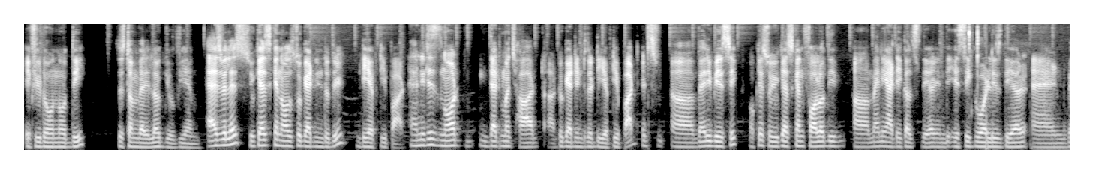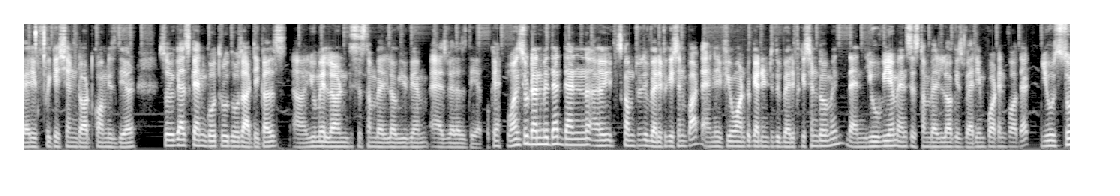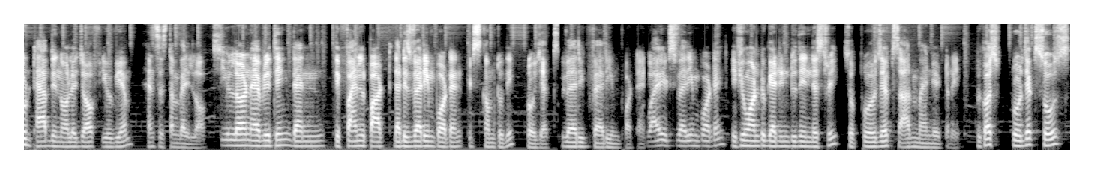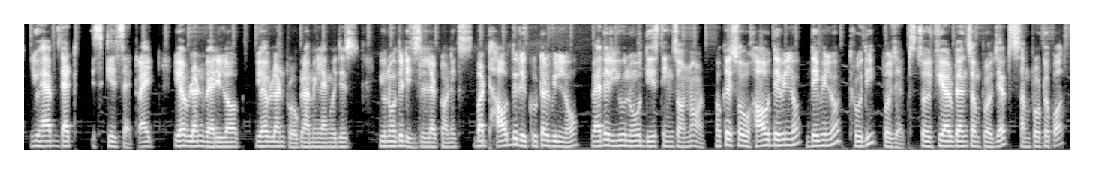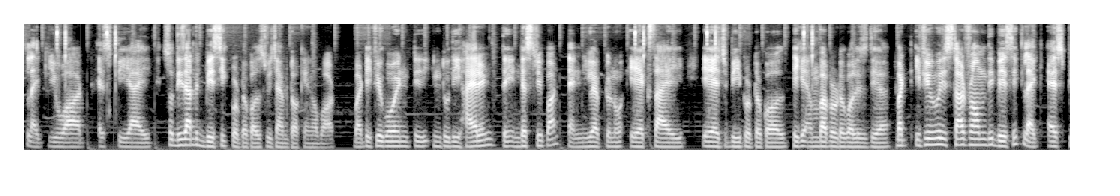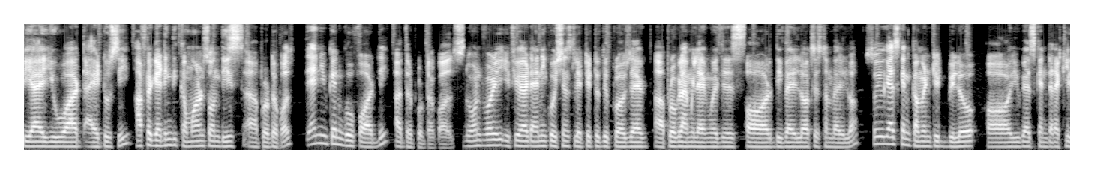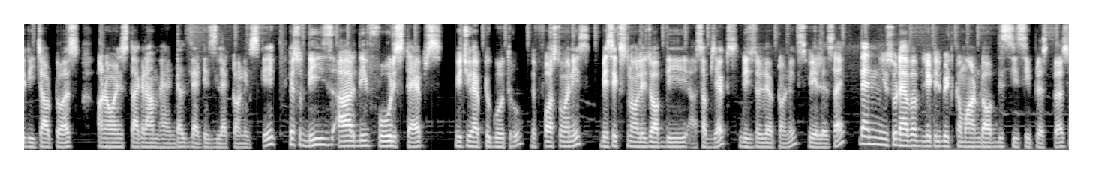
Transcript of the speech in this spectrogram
if you don't know the system verilog uvm as well as you guys can also get into the dft part. And it is not that much hard uh, to get into the dft part. It's uh, very basic. Okay so you guys can follow the uh, many articles there. In the asic world is there and verification.com is there. So you guys can go through those articles. Uh, you may learn the system verilog uvm as well as there. Okay once you're done with that then uh, it's come to the verification part. And if you want to get into the verification domain then uvm and system verilog is very important for that. You should have the knowledge of uvm and system verilog so you learn everything then the final part that is very important it's come to the projects. Very very important. Why it's very important? If you want to get into the industry so projects are mandatory. Because project shows you have that skill set right? You have learned verilog you have learned programming languages you know the digital electronics. But how the recruiter will know whether you know these things or not? Okay so how they will know? They will know through the projects. So if you have done some projects some protocols like uart spi so these are the basic protocols which i'm talking about but if you go into into the higher end the industry part then you have to know axi ahb protocol okay amba protocol is there. But if you will start from the basic like spi uart i2c after getting the commands on these uh, protocols then you can go for the other protocols. Don't worry if you had any questions related to the project uh, programming languages or the verilog system verilog so you guys can comment it below or you guys can directly reach out to us on our instagram handle that is electronics geek okay so these are the four steps which you have to go through. The first one is basics knowledge of the uh, subjects, digital electronics, VLSI. Then you should have a little bit command of the C, C++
